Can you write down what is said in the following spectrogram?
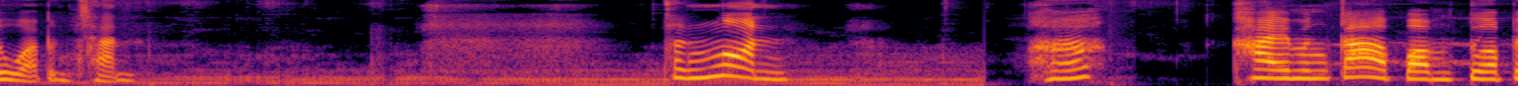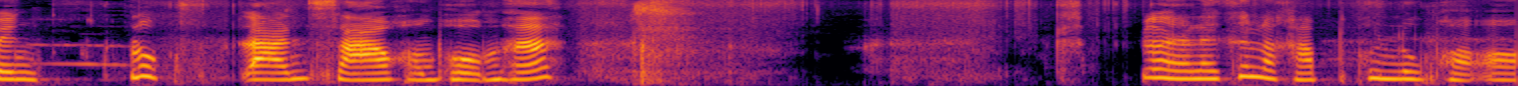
ตัวเป็นฉัน ฉันงอน ฮะ ใครมันกล้าปลอมตัวเป็นลูกหลานสาวของผมฮะ เกิดอะไรขึ้นหรอครับ คุณลุงผออ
